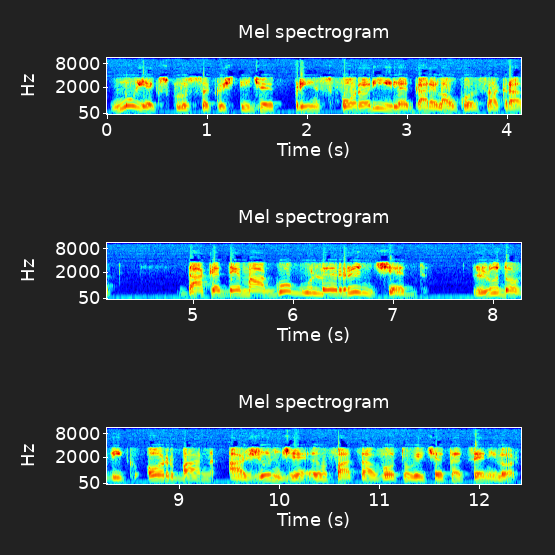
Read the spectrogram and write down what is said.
nu e exclus să câștige prin sforăriile care l-au consacrat, dacă demagogul rânced Ludovic Orban ajunge în fața votului cetățenilor,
